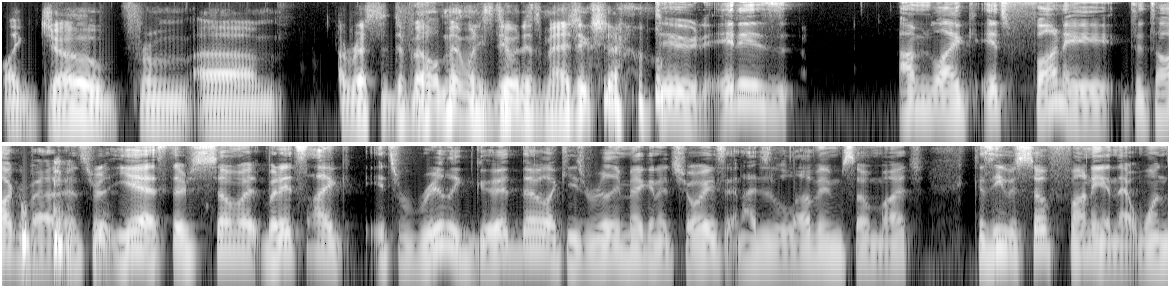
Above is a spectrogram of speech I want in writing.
like GOB from um Arrested Development when he's doing his magic show. dude, it is. I'm like, it's funny to talk about. It. It's really yes, there's so much, but it's like it's really good though. Like he's really making a choice, and I just love him so much because he was so funny in that one.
